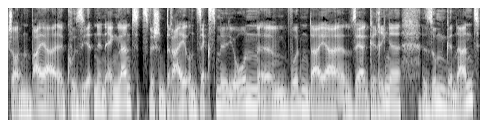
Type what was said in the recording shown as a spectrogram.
Jordan Bayer, äh, kursierten in England. Zwischen drei und sechs Millionen äh, wurden da ja sehr geringe Summen genannt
